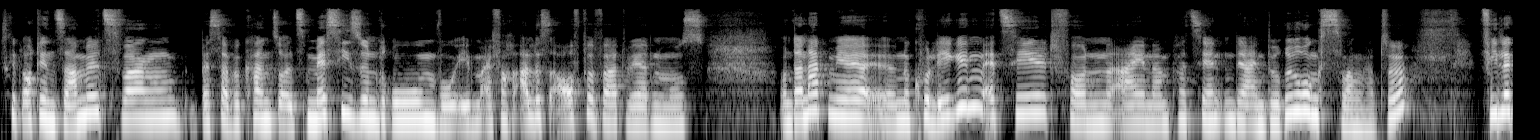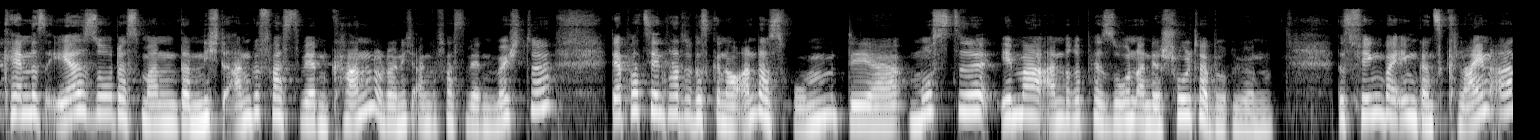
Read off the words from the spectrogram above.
Es gibt auch den Sammelzwang, besser bekannt so als Messi-Syndrom, wo eben einfach alles aufbewahrt werden muss. Und dann hat mir eine Kollegin erzählt von einem Patienten, der einen Berührungszwang hatte. Viele kennen es eher so, dass man dann nicht angefasst werden kann oder nicht angefasst werden möchte. Der Patient hatte das genau andersrum. Der musste immer andere Personen an der Schulter berühren. Das fing bei ihm ganz klein an,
